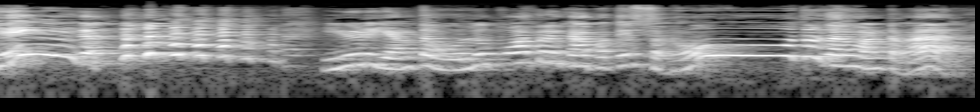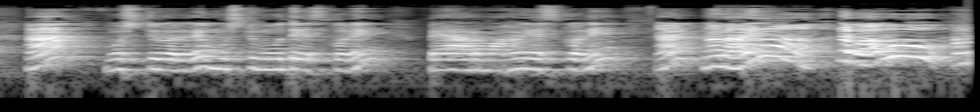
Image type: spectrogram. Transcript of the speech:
కింగ్. ఈడు ఎంత ఒళ్ళు పోతరం కాకపోతే సనూతనం అంటావా? ఆ ముష్టి గొరగా ముష్టి మూత వేసుకొని పేడ మొహం వేసుకొని ఆ, నా నాయన నా బాబు ఆ,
